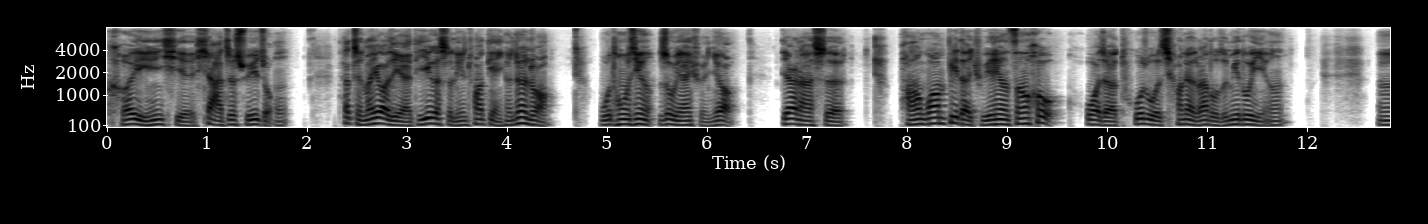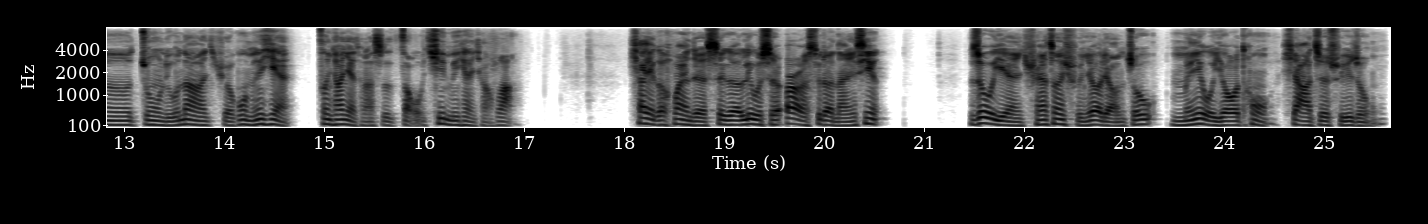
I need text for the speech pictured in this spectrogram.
可以引起下肢水肿。它诊断要点，第一个是临床典型症状，无痛性肉眼血尿；第二呢是膀胱壁的局限性增厚或者突入强烈软组织密度影。嗯，肿瘤呢血供明显，增强检查是早期明显强化。下一个患者是个六十二岁的男性，肉眼全程血尿两周，没有腰痛、下肢水肿。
